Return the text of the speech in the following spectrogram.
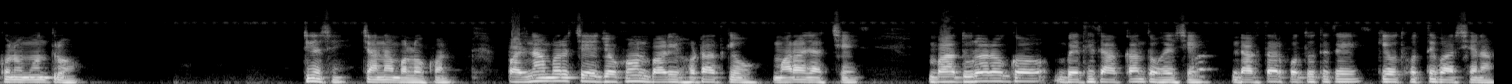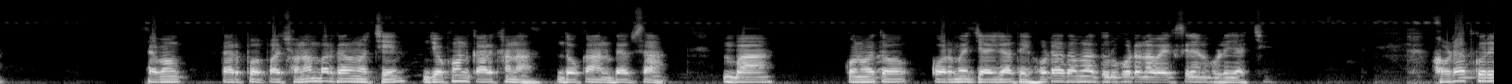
কোনো মন্ত্র। ঠিক আছে, চার নাম্বার লক্ষণ। পাঁচ নাম্বার হচ্ছে যখন বাড়ির হঠাৎ কেউ মারা যাচ্ছে বা দুরারোগ্য ব্যাধিতে আক্রান্ত হয়েছে, ডাক্তার পদ্ধতিতে কেউ ধরতে পারছে না। এবং তারপর পাঁচ ছ নম্বর কারণ হচ্ছে, যখন কারখানা, দোকান, ব্যবসা বা কোনো হয়তো কর্মের জায়গাতে হঠাৎ আমরা দুর্ঘটনা বা অ্যাক্সিডেন্ট ঘটে যাচ্ছে, হঠাৎ করে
